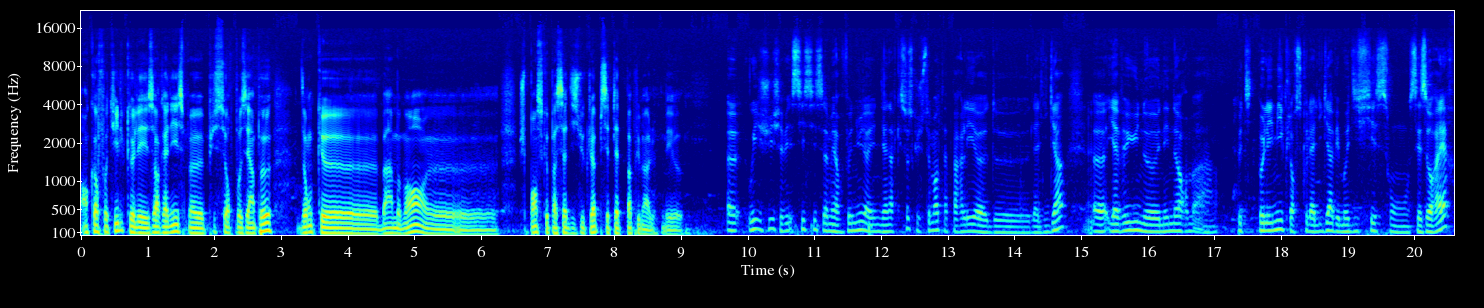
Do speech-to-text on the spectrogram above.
encore faut-il que les organismes puissent se reposer un peu. Donc, euh, bah, à un moment, euh, je pense que passer à 18 clubs, c'est peut-être pas plus mal. Mais, euh, oui, j'avais, si, si, ça m'est revenu à une dernière question, parce que justement, tu as parlé de la Liga. Il y avait eu une, énorme petite polémique lorsque la Liga avait modifié son, ses horaires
